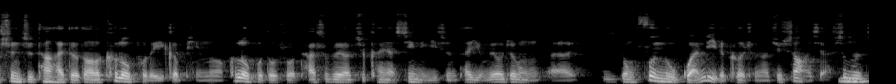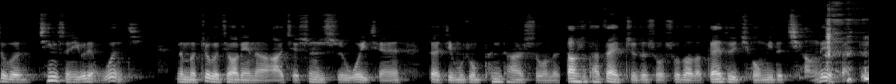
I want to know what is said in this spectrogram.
甚至他还得到了克洛普的一个评论，克洛普都说他是不是要去看一下心理医生，他有没有这种呃一种愤怒管理的课程啊去上一下，是不是这个精神有点问题？那么这个教练呢，而且甚至是我以前在节目中喷他的时候呢，当时他在职的时候受到了该队球迷的强烈反对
